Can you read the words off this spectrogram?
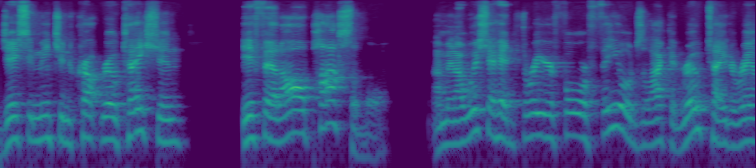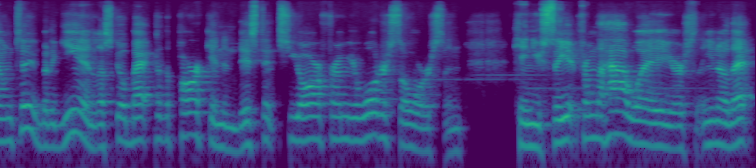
Jesse mentioned crop rotation, if at all possible. I mean, I wish I had three or four fields that I could rotate around too. But again, let's go back to the parking and distance you are from your water source. And can you see it from the highway or, you know, that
